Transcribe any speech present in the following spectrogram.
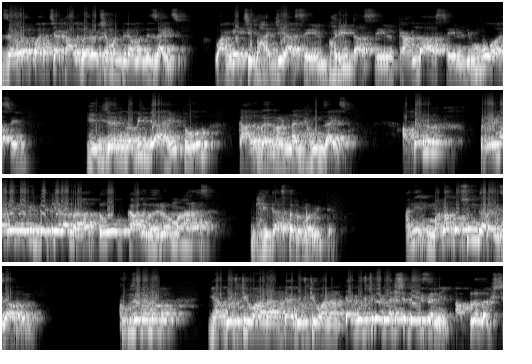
जवळपासच्या कालभैरवच्या मंदिरामध्ये जायचं. वांग्याची भाजी असेल भरीत असेल कांदा असेल लिंबू असेल ही जे नैवेद्य आहे तो कालभैरवांना घेऊन जायचा. आपण प्रेमाने नैवेद्य केला ना तो कालभैरव महाराज घेत असतात तो नैवेद्य. आणि मनापासून करायचं आपण. खूप जण मग ह्या गोष्टी वाहणार त्या गोष्टी वाहणार त्या गोष्टीकडे लक्ष द्यायचं नाही. आपलं लक्ष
